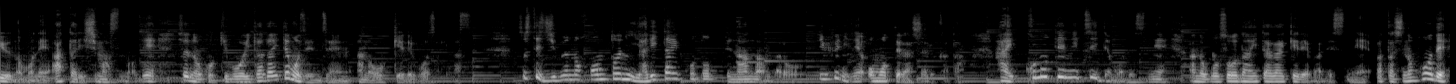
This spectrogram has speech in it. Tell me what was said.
いうのもね、あったりしますので、そういうのをご希望いただいても全然、あの、OK でございます。そして自分の本当にやりたいことって何なんだろうっていうふうにね、思ってらっしゃる方。はい。この点についてもですね、あの、ご相談いただければですね、私の方で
